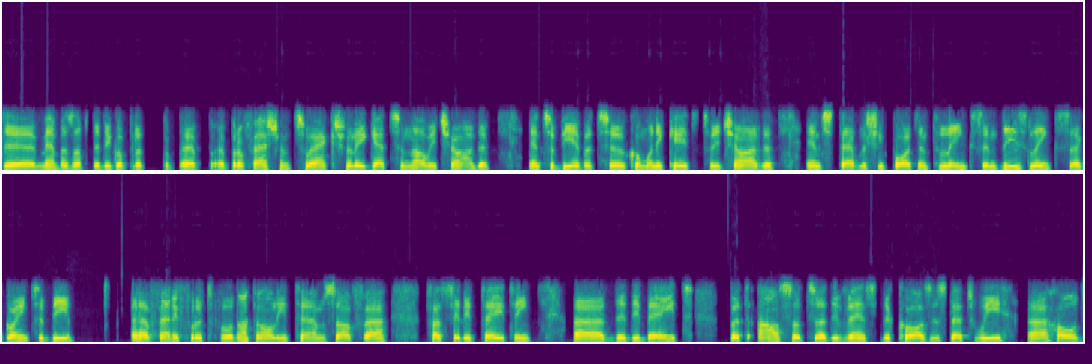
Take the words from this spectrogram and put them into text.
the members of the legal pro- uh, profession to actually get to know each other and to be able to communicate to each other and establish important links. And these links are going to be uh, very fruitful, not only in terms of uh, facilitating uh, the debate, but also to advance the causes that we uh, hold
